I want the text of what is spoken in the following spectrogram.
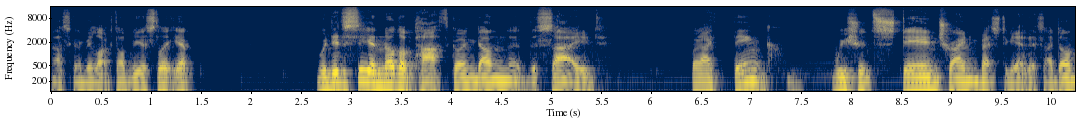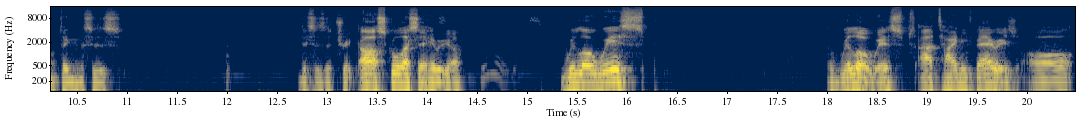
That's going to be locked, obviously. Yep. We did see another path going down the, the side. But I think we should stay and try and investigate this. I don't think this is... This is a trick. Oh, school essay. Here we go. Willow Wisp. The Willow Wisps are tiny fairies or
